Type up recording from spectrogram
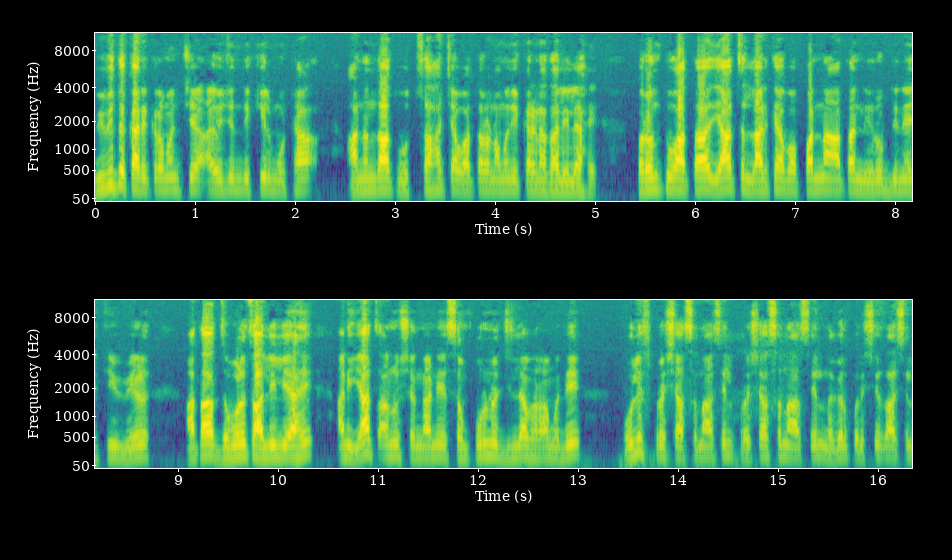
विविध कार्यक्रमांचे आयोजन देखील मोठ्या आनंदात उत्साहाच्या वातावरणामध्ये करण्यात आलेले आहे. परंतु आता याच लाडक्या बाप्पांना आता निरोप देण्याची वेळ आता जवळच आलेली आहे आणि याच अनुषंगाने संपूर्ण जिल्ह्याभरामध्ये पोलीस प्रशासन असेल प्रशासन असेल नगर परिषद असेल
